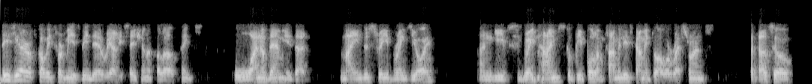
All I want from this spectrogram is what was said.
this year of COVID for me has been the realization of a lot of things. One of them is that my industry brings joy and gives great times to people and families coming to our restaurants, but also,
